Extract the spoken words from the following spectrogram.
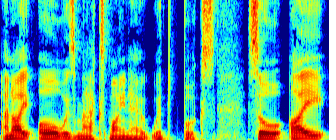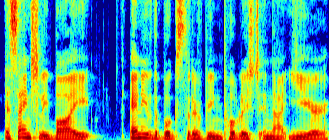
And I always max mine out with books. So I essentially buy any of the books that have been published in that year.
